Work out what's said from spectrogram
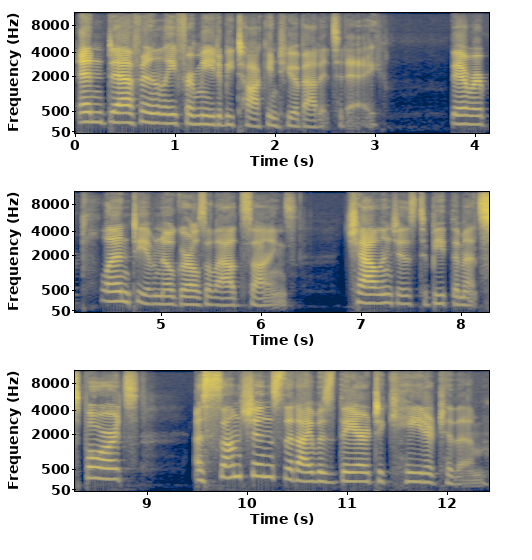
and definitely for me to be talking to you about it today. There were plenty of no girls allowed signs, challenges to beat them at sports, assumptions that I was there to cater to them,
